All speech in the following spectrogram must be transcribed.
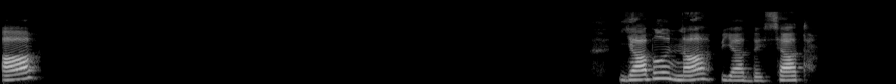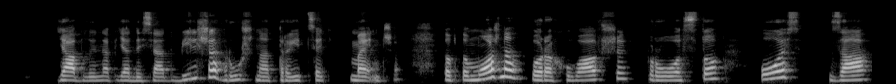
а яблунь на 50 Яблунь на 50 більше, груш на 30 менше. Тобто можна, порахувавши просто ось за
